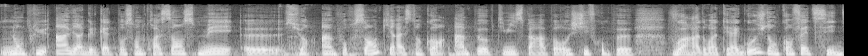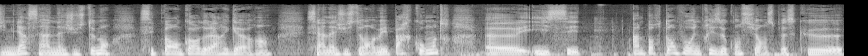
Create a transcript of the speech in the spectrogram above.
non plus 1,4% de croissance, mais sur 1%, qui reste encore un peu optimiste par rapport aux chiffres qu'on peut voir à droite et à gauche. Donc en fait, ces 10 milliards, c'est un ajustement. C'est pas encore de la rigueur, hein. c'est un ajustement. Mais par contre, il s'est important pour une prise de conscience parce que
